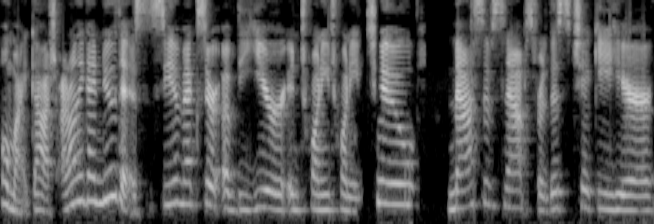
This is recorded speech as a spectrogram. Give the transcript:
oh my gosh, I don't think I knew this, CMXer of the Year in 2022 massive snaps for this chickie here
